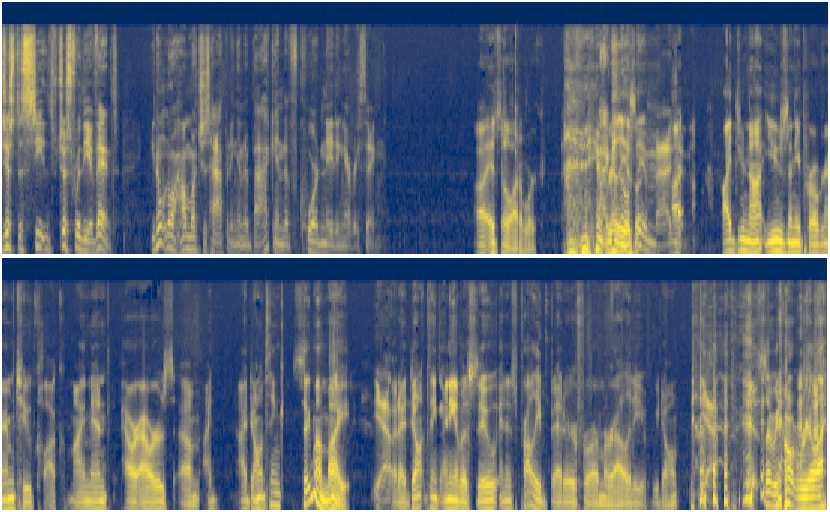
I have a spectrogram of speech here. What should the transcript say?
just to see just for the event. You don't know how much is happening in the back end of coordinating everything. Uh, it's a lot of work. it I really can is. imagine. I do not use any program to clock my manpower hours. Um, I I don't think Sigma might. yeah, but I don't think any of us do, and it's probably better for our morality if we don't. yeah, so we don't realize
